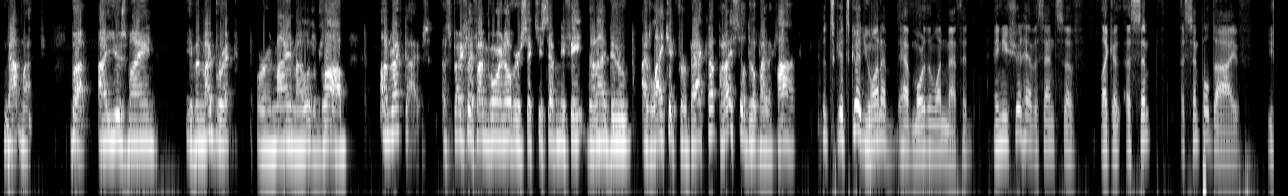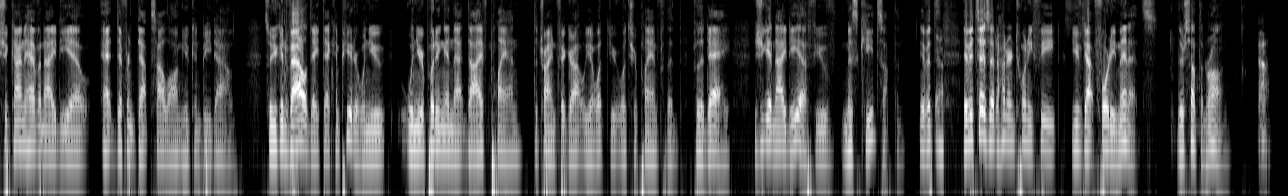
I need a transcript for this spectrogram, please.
Not much. But I use mine, even my brick, or in mine, my little glob, on wreck dives, especially if I'm going over 60, 70 feet. Then I do, I like it for backup, but I still do it by the clock. It's, it's good. You want to have more than one method, and you should have a sense of like a, a, simp, a simple dive. You should kind of have an idea at different depths how long you can be down. So you can validate that computer when you when you're putting in that dive plan to try and figure out you know what your what's your plan for the for the day. You should get an idea if you've miskeyed something. If it's Yeah. if it says at 120 feet you've got 40 minutes, there's something wrong. Yeah.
